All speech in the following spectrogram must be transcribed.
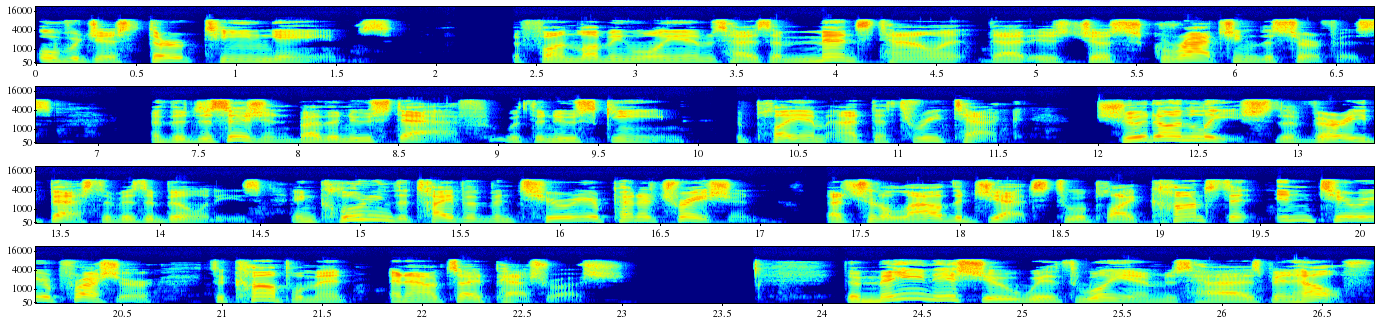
over just 13 games. The fun loving Williams has immense talent that is just scratching the surface. And the decision by the new staff with the new scheme to play him at the three tech should unleash the very best of his abilities, including the type of interior penetration that should allow the Jets to apply constant interior pressure to complement an outside pass rush. The main issue with Williams has been health.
